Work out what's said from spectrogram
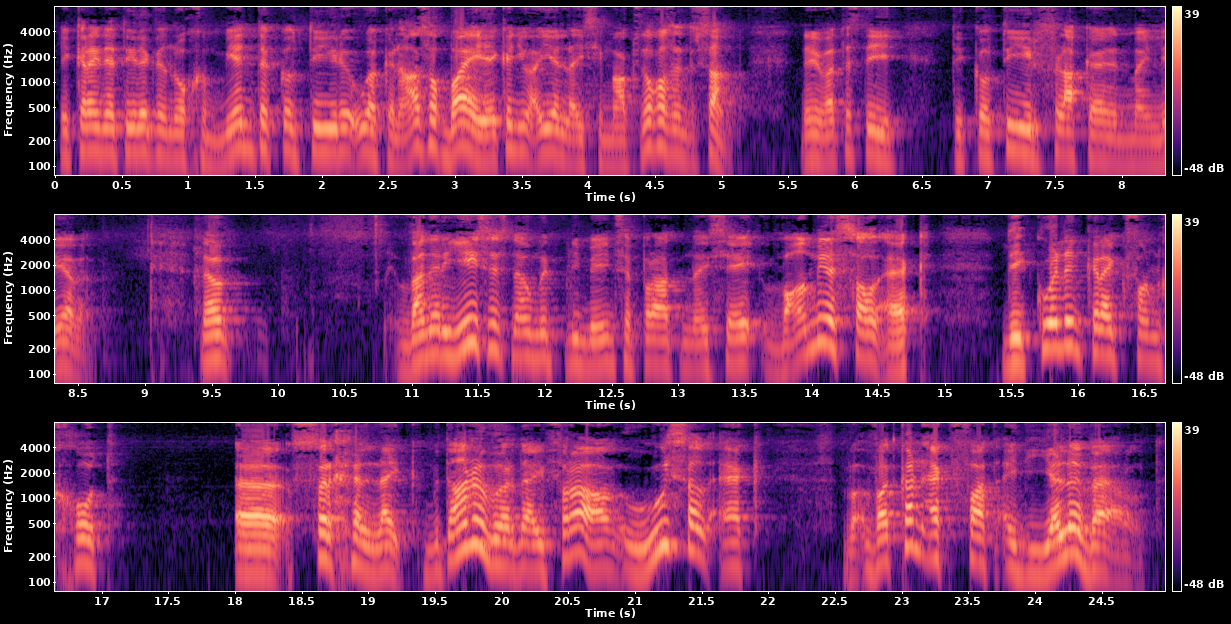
Jy kry natuurlik nou nog gemeentekulture ook en daar's nog baie. Jy kan jou eie lysie maak. Dit is nogals interessant. Nee, wat is die die kultuurvlakke in my lewe? Nou wanneer Jesus nou met die mense praat en hy sê, "Waarmee sal ek die koninkryk van God uh vergelyk. Met ander woorde, hy vra, hoe sal ek wat kan ek vat uit die hele wêreld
